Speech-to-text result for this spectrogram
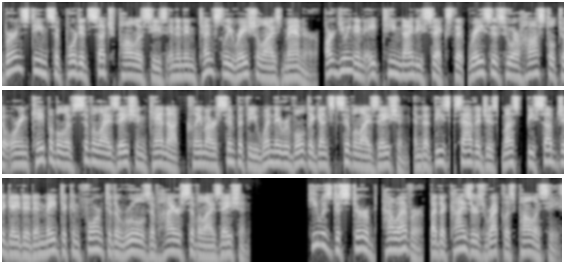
Bernstein supported such policies in an intensely racialized manner, arguing in 1896 that races who are hostile to or incapable of civilization cannot claim our sympathy when they revolt against civilization and that these savages must be subjugated and made to conform to the rules of higher civilization. He was disturbed, however, by the Kaiser's reckless policies.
